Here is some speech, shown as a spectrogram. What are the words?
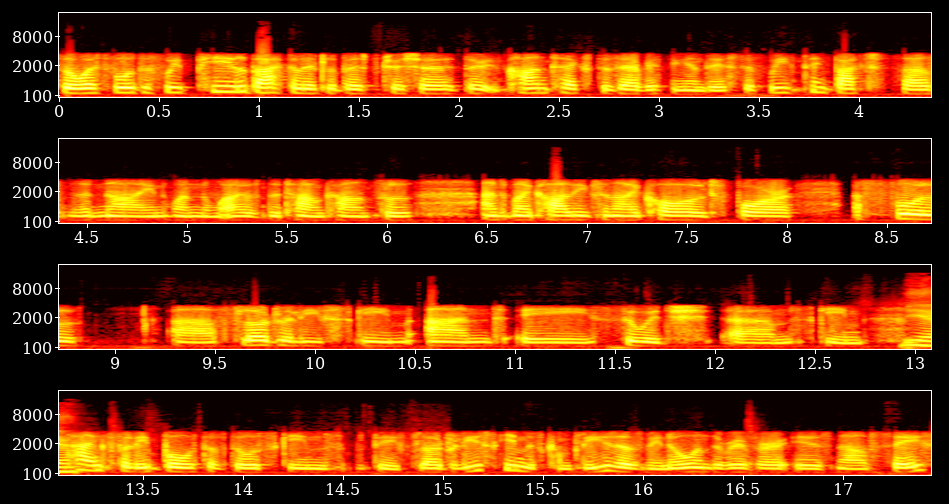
So I suppose if we peel back a little bit, Patricia, the context is everything in this. If we think back to 2009 when I was in the town council and my colleagues and I called for a full uh, flood relief scheme and a sewage um, scheme. Yeah. Thankfully, both of those schemes, the flood relief scheme is completed, as we know, and the river is now safe,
